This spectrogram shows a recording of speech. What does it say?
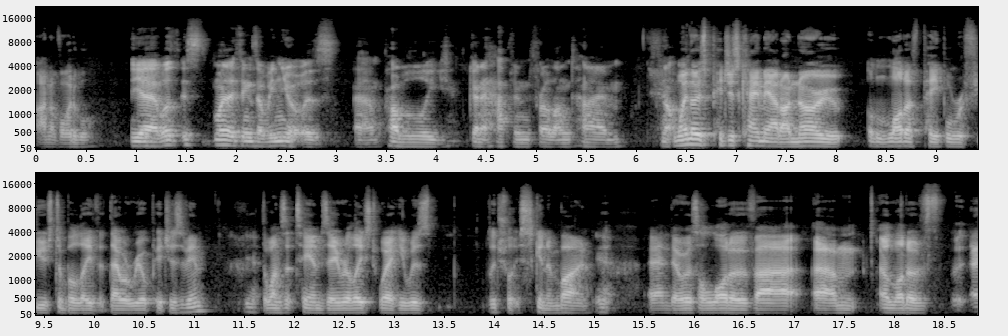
unavoidable. yeah, well, it's one of the things that we knew it was um, probably going to happen for a long time. Not When those pictures came out, I know a lot of people refused to believe that they were real pictures of him. Yeah. The ones that TMZ released, where he was literally skin and bone. Yeah. And there was a lot of uh, um, a lot of uh,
